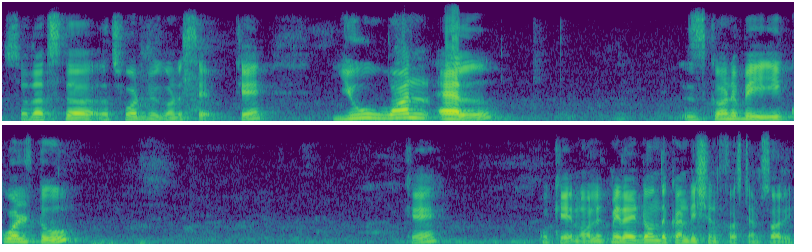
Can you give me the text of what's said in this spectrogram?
So that's the that's what we're going to say okay? U1l is going to be equal to okay. Okay now let me write down the condition first i'm sorry.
